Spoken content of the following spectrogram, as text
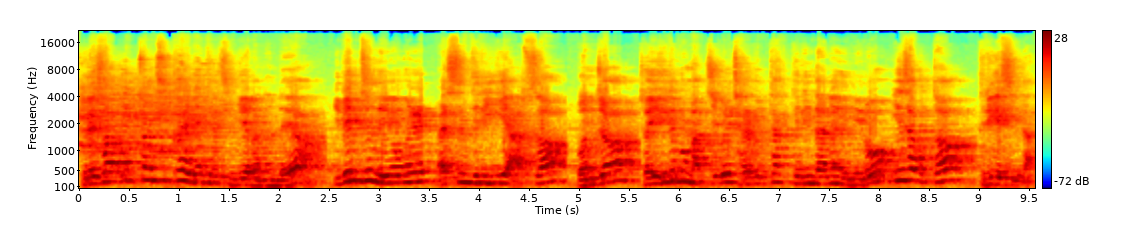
그래서 입점 축하 이벤트를 준비해봤는데요. 이벤트 내용을 말씀드리기에 앞서 먼저 저희 휴대폰 맛집을 잘 부탁드린다는 의미로 인사부터 드리겠습니다.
